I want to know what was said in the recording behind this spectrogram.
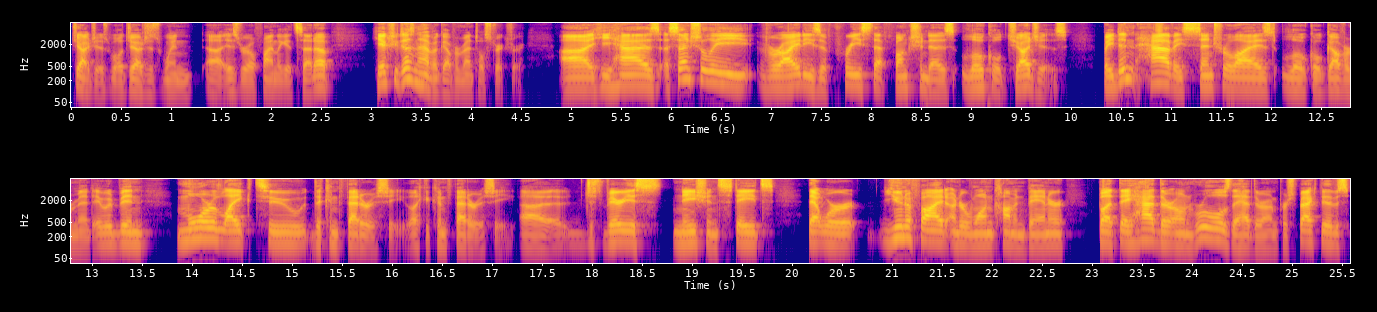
judges. Well, judges when uh, Israel finally gets set up. He actually doesn't have a governmental structure. Uh, he has essentially varieties of priests that functioned as local judges, but he didn't have a centralized local government. It would have been more like to the Confederacy, like a confederacy, uh, just various nation states that were unified under one common banner, but they had their own rules, they had their own perspectives,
